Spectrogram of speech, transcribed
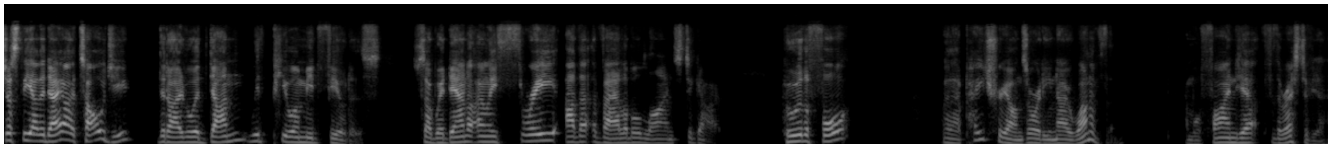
Just the other day, I told you that I were done with pure midfielders. So we're down to only three other available lines to go. Who are the four? Well, our Patreons already know one of them, and we'll find out for the rest of you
